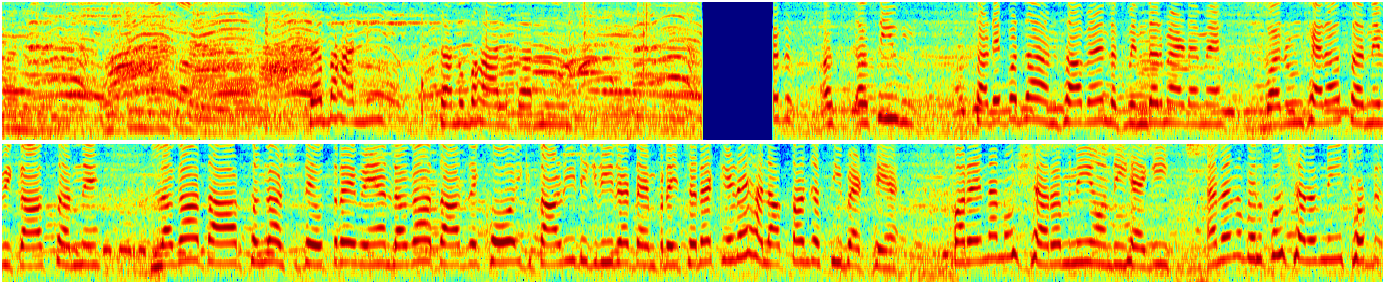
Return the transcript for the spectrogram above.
ਹਾਂਜੀ। ਹੁਣ ਕੀ ਮੰਗ ਕਰ ਰਹੇ ਹੋ ਸਰ ਬਹਾਲੀ ਸਾਨੂੰ ਬਹਾਲ ਕਰਨ ਅਸ- ਅਸੀਂ ਸਾਡੇ ਪ੍ਰਧਾਨ ਸਾਹਿਬ ਹੈ, ਲਖਵਿੰਦਰ ਮੈਡਮ ਹੈ, ਵਰੁਣ ਖਹਿਰਾ ਸਰ ਨੇ, ਵਿਕਾਸ ਸਰ ਨੇ, ਲਗਾਤਾਰ ਸੰਘਰਸ਼ ਤੇ ਉਤਰੇ ਹੋਏ ਆ ਲਗਾਤਾਰ ਦੇਖੋ 41 ਡਿਗਰੀ ਦਾ ਟੈਂਪਰੇਚਰ ਹੈ, ਕਿਹੜੇ ਹਾਲਾਤਾਂ 'ਚ ਅਸੀਂ ਬੈਠੇ ਆ ਪਰ ਇਹਨਾਂ ਨੂੰ ਸ਼ਰਮ ਨਹੀਂ ਆਉਂਦੀ ਹੈਗੀ। ਇਹਨਾਂ ਨੂੰ ਬਿਲਕੁਲ ਸ਼ਰਮ ਨਹੀਂ, ਛੋਟੇ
